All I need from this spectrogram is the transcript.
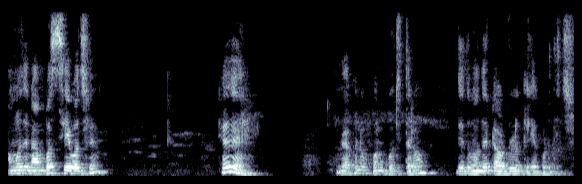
আমার কাছে নাম্বার সেভ আছে, ঠিক আছে? আমি এখনও ফোন করছি তারাও দিয়ে তোমাদের ডাউটগুলো ক্লিয়ার করে দিচ্ছি।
